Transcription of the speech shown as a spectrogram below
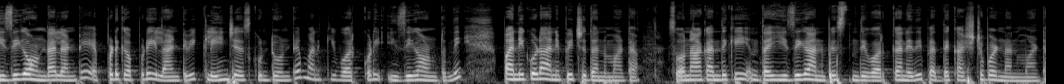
ఈజీగా ఉండాలంటే ఎప్పటికప్పుడు ఇలాంటివి క్లీన్ చేసుకుంటూ ఉంటే మనకి వర్క్ కూడా ఈజీగా ఉంటుంది. పని కూడా అనిపించదు అనమాట సో నాకు అందుకే ఇంత ఈజీగా అనిపిస్తుంది వర్క్ అనేది పెద్ద కష్టపడిన అనమాట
